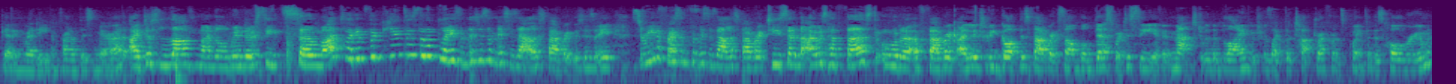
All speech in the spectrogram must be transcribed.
getting ready in front of this mirror. I just love my little window seat so much. Like it's the cutest little place and this is a Mrs. Alice fabric. This is a Serena Fresson from Mrs. Alice fabric. She said that I was her first order of fabric. I literally got this fabric sample desperate to see if it matched with the blind which was like the touch reference point for this whole room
